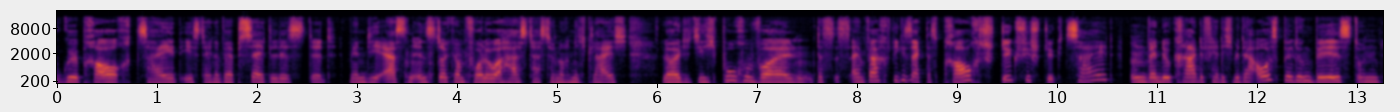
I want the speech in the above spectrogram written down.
Google braucht Zeit, ehe es deine Website listet. Wenn du die ersten Instagram-Follower hast, hast du noch nicht gleich Leute, die dich buchen wollen. Das ist einfach, wie gesagt, das braucht Stück für Stück Zeit. Und wenn du gerade fertig mit der Ausbildung bist und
